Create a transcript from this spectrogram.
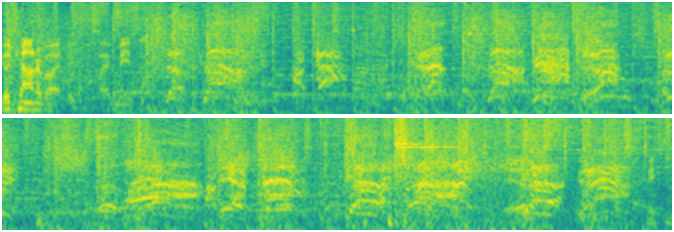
Good counter by, by Mason. Mason,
